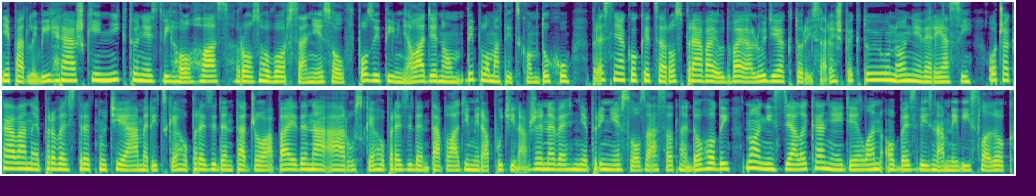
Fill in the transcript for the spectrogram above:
Nepadli vyhrážky, nikto nezdvihol hlas, rozhovor sa niesol v pozitívne ladenom, diplomatickom duchu, presne ako keď sa rozprávajú dvaja ľudia, ktorí sa rešpektujú, no neveria si. Očakávané prvé stretnutie amerického prezidenta Joea Bidena a ruského prezidenta Vladimira Putina v Ženeve neprinieslo zásadné dohody, no ani zďaleka nejde len o bezvýznamný výsledok.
